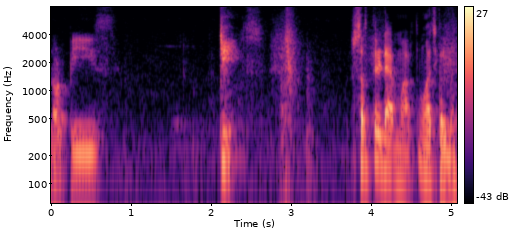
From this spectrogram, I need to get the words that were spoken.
नॉट पीस सस्ते डैब मारता हूँ आजकल मैं।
